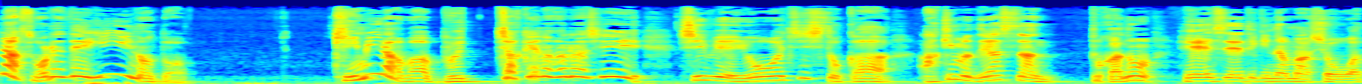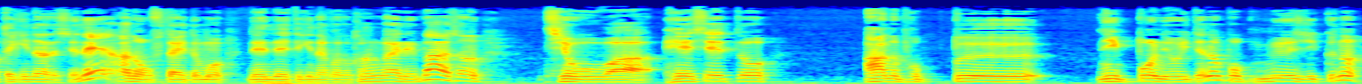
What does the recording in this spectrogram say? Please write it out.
らそれでいいのと。君らはぶっちゃけの話、渋谷陽一氏とか、秋元康さんとかの平成的な、まあ昭和的なですよね。あの、お二人とも年齢的なこと考えれば、その、昭和、平成と、あの、ポップ日本においてのポップミュージックの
